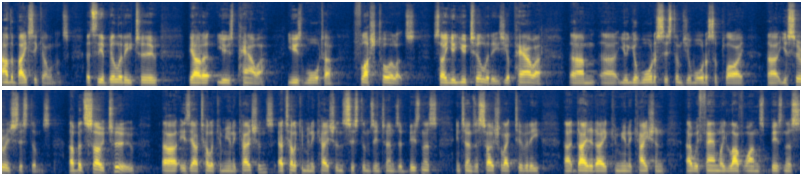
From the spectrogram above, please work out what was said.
are the basic elements. It's the ability to be able to use power, use water, flush toilets. So your utilities, your power, um, uh, your, your, water systems, your water supply, uh, your sewage systems. Uh, but so too uh, is our telecommunications, our telecommunications systems in terms of business, in terms of social activity, day to day communication uh, with family, loved ones, business,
